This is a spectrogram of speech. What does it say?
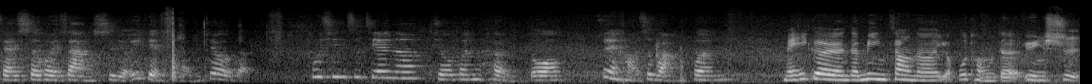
在社会上是有一点成就的。夫妻之间呢纠纷很多，最好是晚婚。每一个人的命造呢有不同的运势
